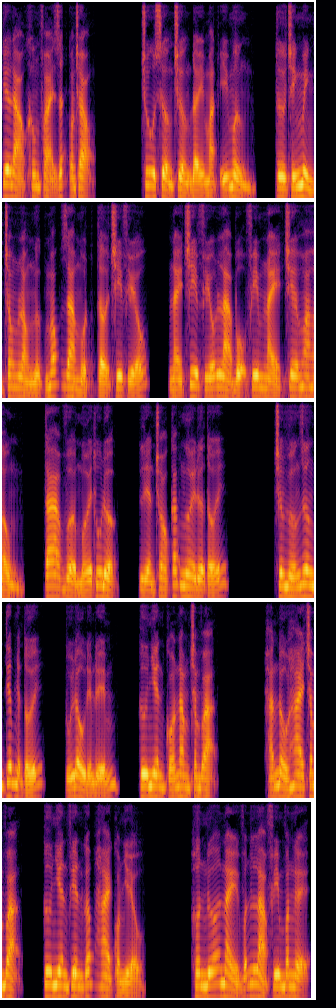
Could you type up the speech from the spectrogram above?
kia đảo không phải rất quan trọng. Chu sưởng trưởng đầy mặt ý mừng, từ chính mình trong lòng ngực móc ra một tờ chi phiếu, này chi phiếu là bộ phim này chia hoa hồng, ta vừa mới thu được, liền cho các ngươi đưa tới. Trương hướng dương tiếp nhận tới, túi đầu đếm đếm, cư nhiên có 500 vạn. Hắn đầu 200 vạn, cư nhiên phiên gấp 2 còn nhiều. Hơn nữa này vẫn là phim văn nghệ.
